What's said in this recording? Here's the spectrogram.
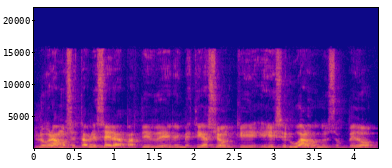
Logramos establecer a partir de la investigación que en ese lugar donde se hospedó,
